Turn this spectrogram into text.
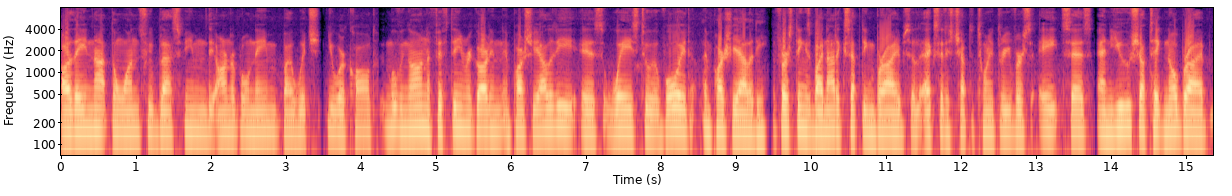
Are they not the ones who blaspheme the honorable name by which you were called? Moving on to 15 regarding impartiality is ways to avoid impartiality. The first thing is by not accepting bribes. Exodus chapter 23 verse 8 says, And you shall take no bribe,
